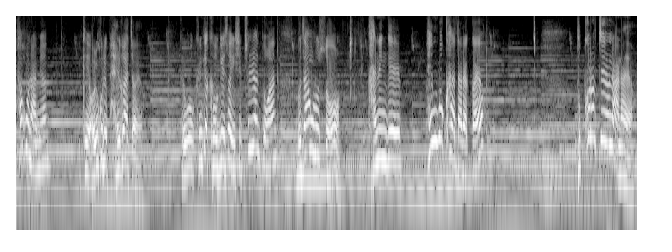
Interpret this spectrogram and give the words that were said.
하고 나면 이렇게 얼굴이 밝아져요. 그리고 그러니까 거기서 27년 동안 무당으로서 가는 게 행복하다랄까요? 부끄럽지는 않아요.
